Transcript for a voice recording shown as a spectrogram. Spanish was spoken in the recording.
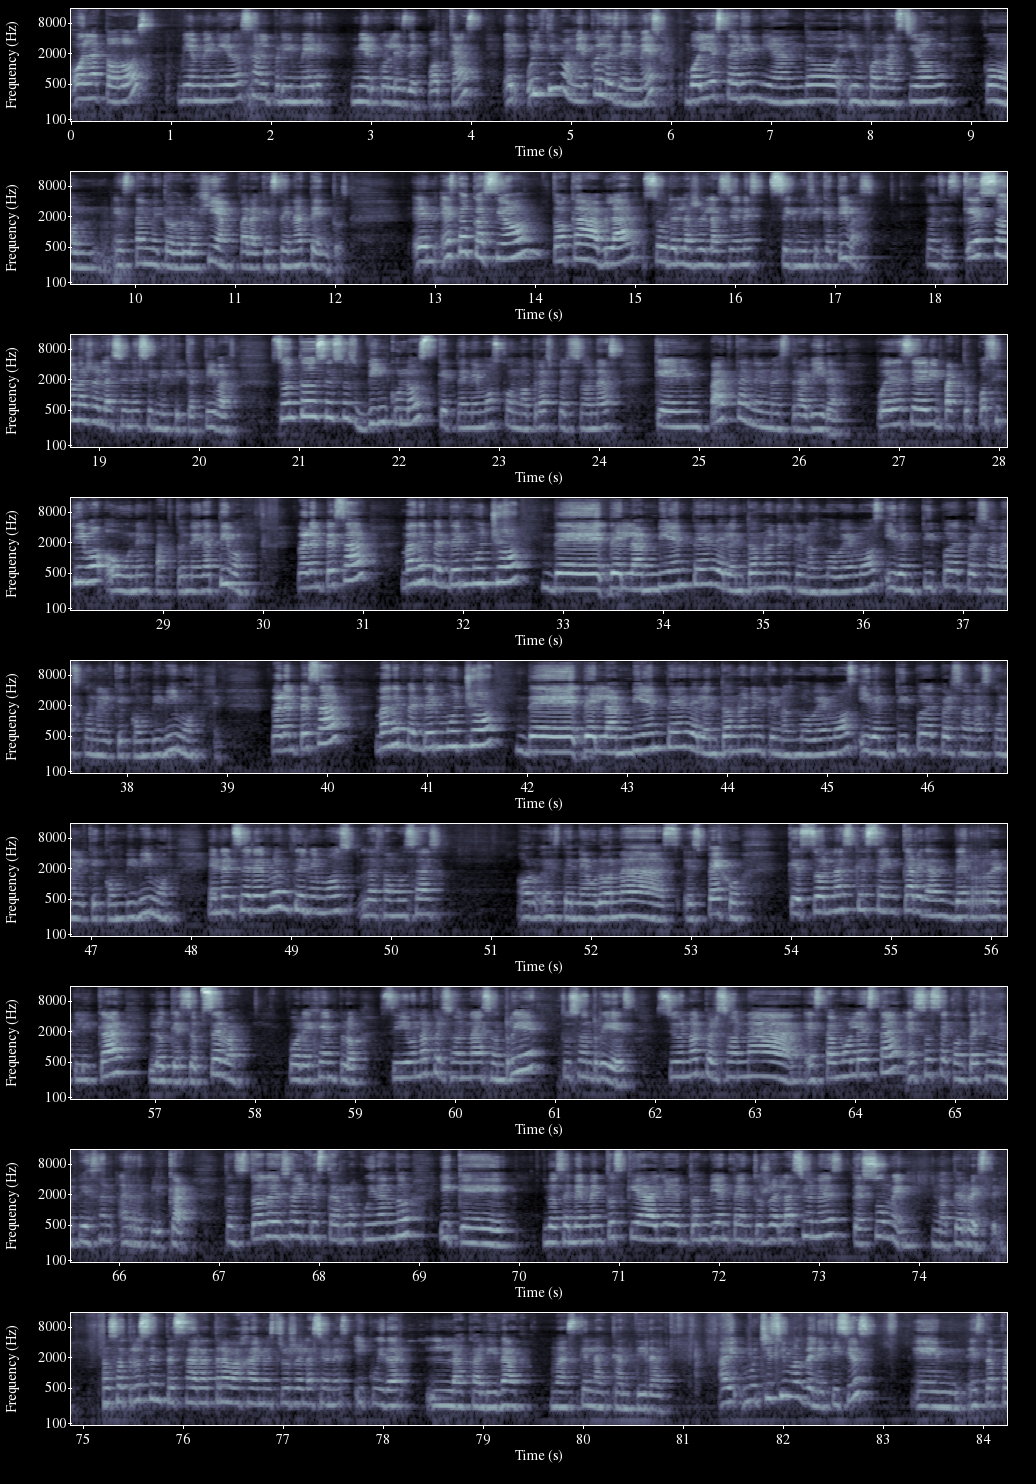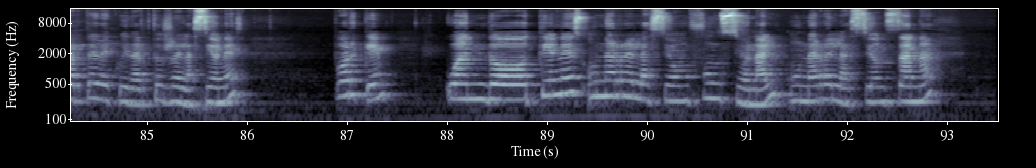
Hola a todos, bienvenidos al primer miércoles de podcast. El último miércoles del mes voy a estar enviando información con esta metodología para que estén atentos. En esta ocasión toca hablar sobre las relaciones significativas. Entonces, ¿qué son las relaciones significativas? Son todos esos vínculos que tenemos con otras personas que impactan en nuestra vida. Puede ser impacto positivo o un impacto negativo. Para empezar, va a depender mucho del ambiente, del entorno en el que nos movemos y del tipo de personas con el que convivimos. Para empezar, va a depender mucho del ambiente, del entorno en el que nos movemos y del tipo de personas con el que convivimos. En el cerebro tenemos las famosas este, neuronas espejo, que son las que se encargan de replicar lo que se observa. Por ejemplo, si una persona sonríe, tú sonríes. Si una persona está molesta, eso se contagia y lo empiezan a replicar. Entonces, todo eso hay que estarlo cuidando y que los elementos que haya en tu ambiente, en tus relaciones, te sumen, no te resten. Nosotros empezar a trabajar en nuestras relaciones y cuidar la calidad más que la cantidad. Hay muchísimos beneficios en esta parte de cuidar tus relaciones porque cuando tienes una relación funcional, una relación sana,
